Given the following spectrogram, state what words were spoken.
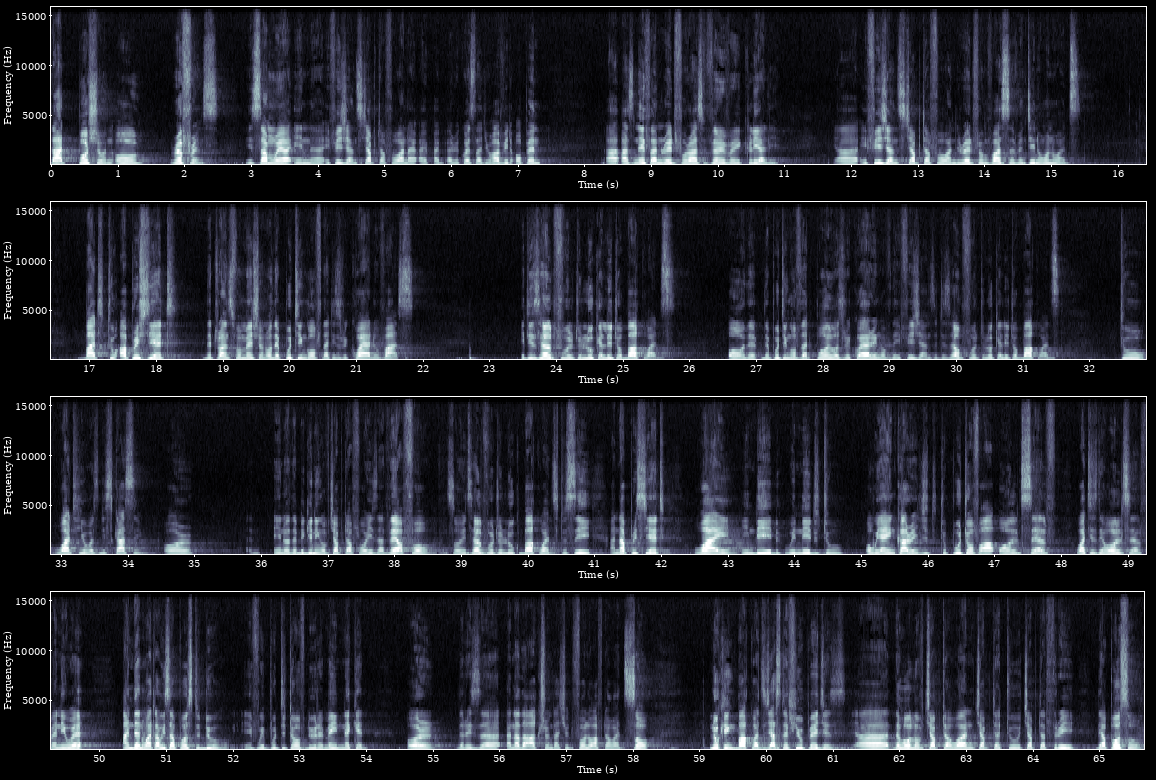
that portion or reference is somewhere in uh, Ephesians chapter 4, and I, I, I, request that you have it open. Uh, as Nathan read for us very, very clearly, uh, Ephesians chapter 4, and he read from verse 17 onwards. But to appreciate the transformation or the putting off that is required of us, it is helpful to look a little backwards. Or the, the putting off that Paul was requiring of the Ephesians, it is helpful to look a little backwards to what he was discussing. Or, you know, the beginning of chapter 4 is a therefore. So it's helpful to look backwards to see and appreciate why indeed we need to, or we are encouraged to put off our old self. What is the old self anyway? And then what are we supposed to do? If we put it off, do we remain naked? Or there is uh, another action that should follow afterwards. So, looking backwards, just a few pages, uh, the whole of chapter 1, chapter 2, chapter 3, the apostle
